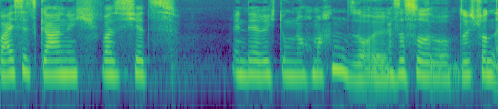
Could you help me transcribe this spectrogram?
weiß jetzt gar nicht, was ich jetzt in der Richtung noch machen soll. Es ist so, durch schon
